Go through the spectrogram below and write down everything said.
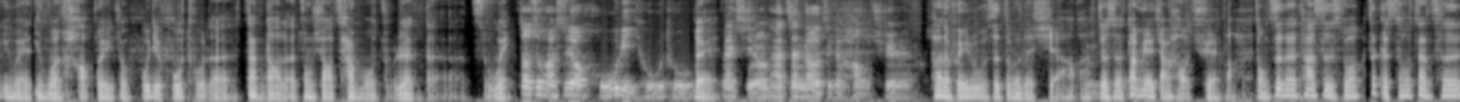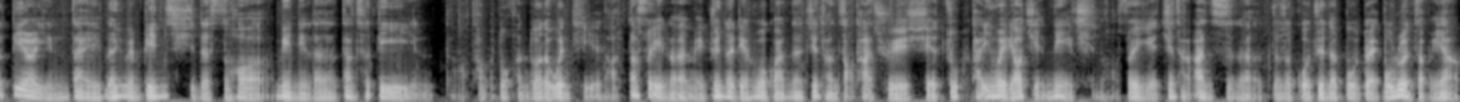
因为英文好，所以就糊里糊涂的站到了中校参谋主任的职位。赵志华是用糊里糊涂对来形容他站到这个好缺。他的回忆录是这么的写啊，就是他没有讲好缺啊。总之呢，他是说这个时候战车第二营在人员编起的时候，面临的战车第一营啊差不多很多的问题啊。那所以呢，美军的联络官呢经常找他去协助。他因为了解内情啊，所以也经常暗示呢，就是国军的部队不论怎么样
